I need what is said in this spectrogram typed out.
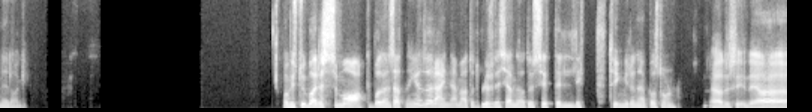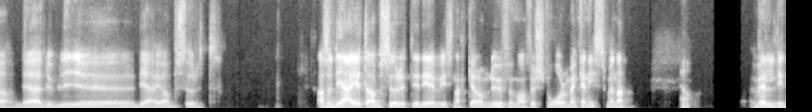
enn i dag. Og hvis du bare smaker på den setningen, så regner jeg med at du plutselig kjenner at du sitter litt tyngre ned på stolen. Ja, du, ja, ja. Det er, blir jo Det er jo absurt. Altså, det er jo ikke absurt i det vi snakker om nå, for man forstår mekanismene ja. veldig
